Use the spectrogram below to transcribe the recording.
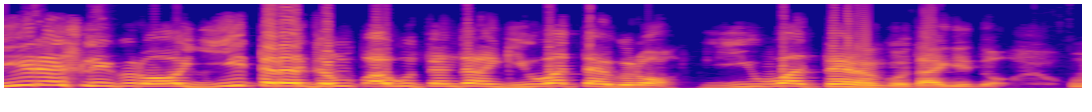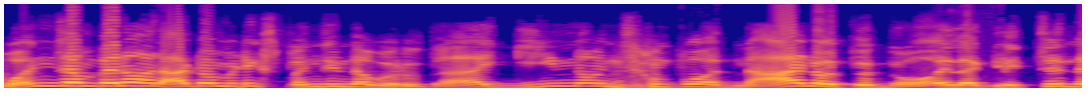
ಸೀರಿಯಸ್ಲಿ ಗುರು ಈ ತರ ಜಂಪ್ ಆಗುತ್ತೆ ಅಂತ ನಂಗೆ ಇವತ್ತೇ ಗುರು ಇವತ್ತೇ ನಂಗೆ ಗೊತ್ತಾಗಿದ್ದು. ಒಂದ್ ಜಂಪ್ ಏನೋ ಅದು ಆಟೋಮೆಟಿಕ್ ಸ್ಪಂಜ್ ಇಂದ ಬರುತ್ತಾ? ಇನ್ನೊಂದ್ ಜಂಪು ಅದ್ ನಾನು ಹೊತ್ತದ್ನೋ? ಇಲ್ಲ ಗ್ಲಿಚ್ ಇಂದ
